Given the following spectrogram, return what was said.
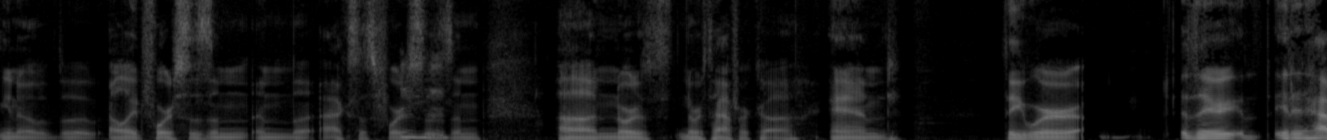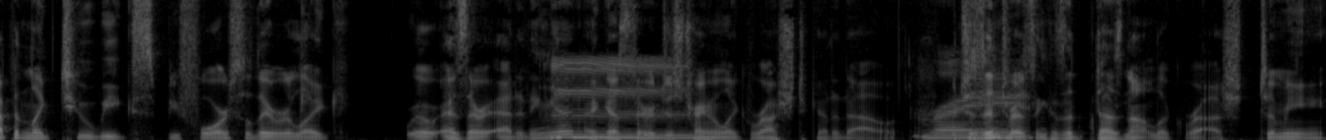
you know the Allied forces and and the Axis forces and uh, North North Africa, and they were they it had happened like two weeks before, so they were like as they were editing it, I guess they were just Mm. trying to like rush to get it out, Right. which is interesting because it does not look rushed to me.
